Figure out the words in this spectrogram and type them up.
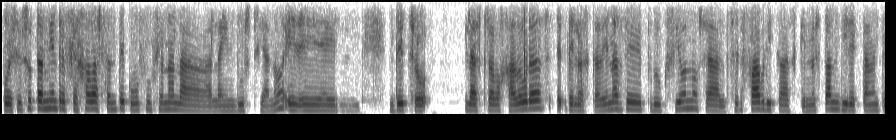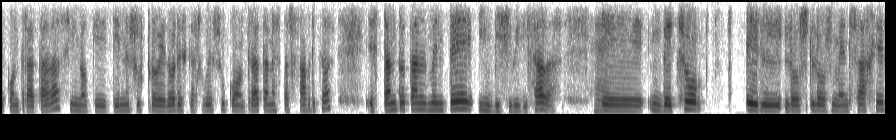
pues eso también refleja bastante cómo funciona la, la industria, ¿no? Eh, el- de hecho, las trabajadoras de las cadenas de producción, o sea, al ser fábricas que no están directamente contratadas, sino que tienen sus proveedores que a su vez subcontratan a estas fábricas, están totalmente invisibilizadas. Mm. Eh, de hecho, el- los, los mensajes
